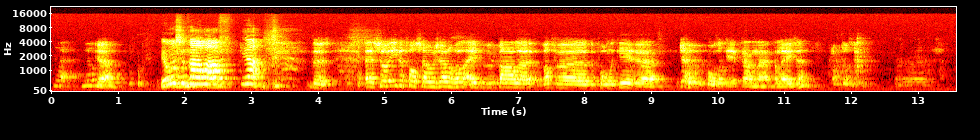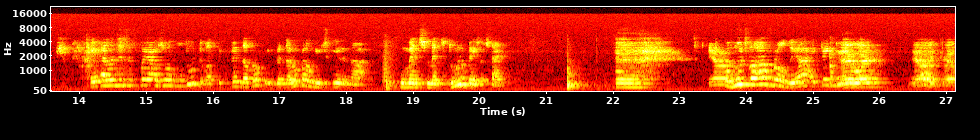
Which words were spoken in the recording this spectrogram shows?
Ja, Ja. Jongens, we dwalen af. Ja. Dus, eh, zullen we in ieder geval sowieso nog wel even bepalen wat we de volgende keer, eh, de volgende keer gaan, eh, gaan lezen? Hey Ellen, is het voor jou zo voldoende? Want ik vind dat ook, ik ben daar ook wel nieuwsgierig naar. Hoe mensen met doelen bezig zijn. Ja. Of moeten we afronden? Ja, ik denk Nee hoor. Ja, ik wil,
